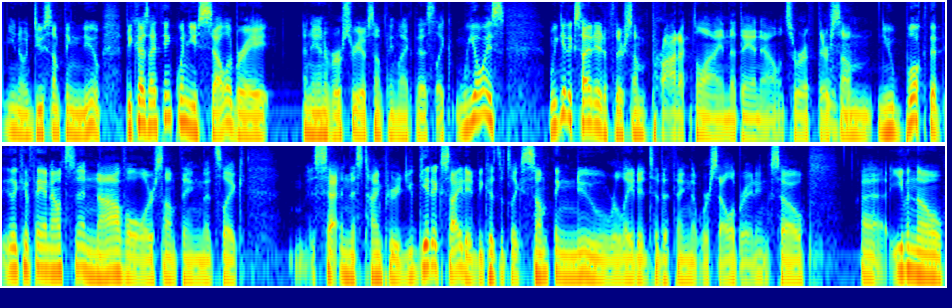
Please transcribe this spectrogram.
you know do something new because I think when you celebrate an anniversary of something like this, like we always we get excited if there's some product line that they announce or if there's some new book that like if they announced a novel or something that's like set in this time period you get excited because it's like something new related to the thing that we're celebrating. So uh, even though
